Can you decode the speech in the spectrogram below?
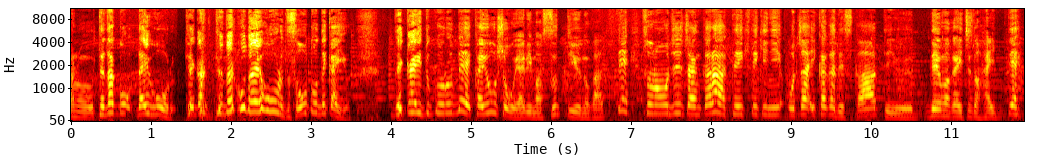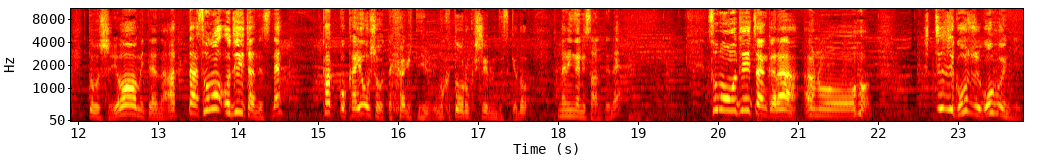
あの、手だこ大ホール。手が、手だこ大ホールって相当でかいよ。でかいところで歌謡ショーをやりますっていうのがあって、そのおじいちゃんから定期的にお茶いかがですか？っていう電話が一度入って、どうしよう？みたいなのあった、そのおじいちゃんですね。かっこ歌謡ショーって書いて僕登録してるんですけど、何々さんってね。そのおじいちゃんから、あのー、7時55分に、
